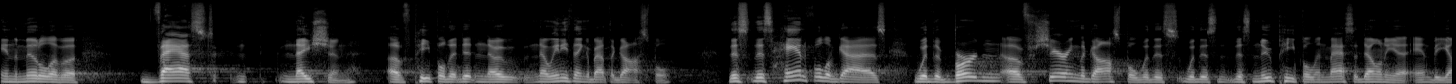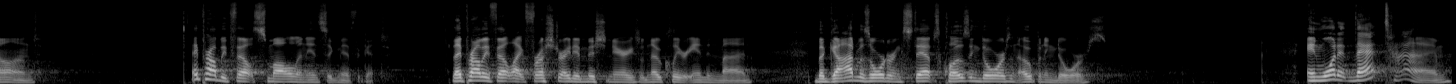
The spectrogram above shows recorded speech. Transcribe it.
in the middle of a vast nation of people that didn't know, know anything about the gospel. This, this handful of guys with the burden of sharing the gospel with, this, with this, this new people in Macedonia and beyond. They probably felt small and insignificant. They probably felt like frustrated missionaries with no clear end in mind. But God was ordering steps, closing doors, and opening doors. And what at that time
